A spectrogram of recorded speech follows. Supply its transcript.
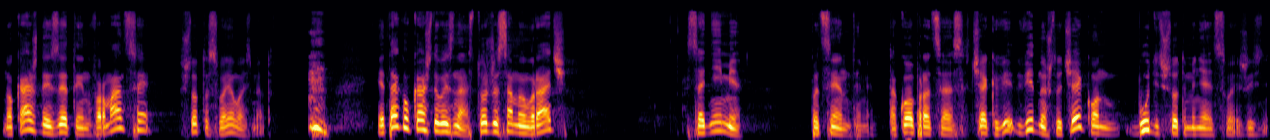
но каждый из этой информации что-то свое возьмет. И так у каждого из нас. Тот же самый врач с одними пациентами. Такой процесс. Человек, видно, что человек он будет что-то менять в своей жизни.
